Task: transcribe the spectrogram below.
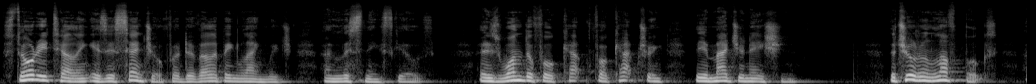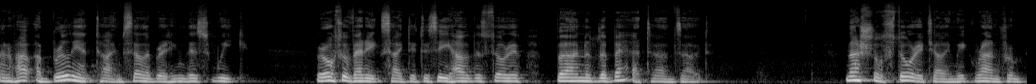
Storytelling is essential for developing language and listening skills. and is wonderful cap- for capturing the imagination. The children love books and have had a brilliant time celebrating this week. We're also very excited to see how the story of Bernard the Bear turns out. National Storytelling Week ran from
